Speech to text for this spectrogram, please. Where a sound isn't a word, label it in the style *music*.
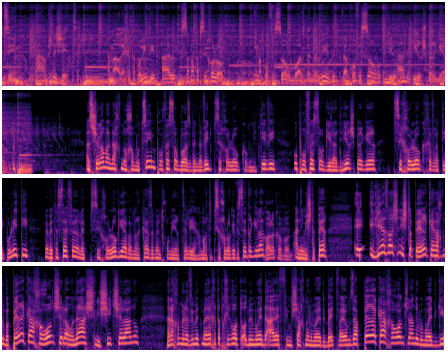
החמוצים, פעם שלישית. המערכת הפוליטית על ספת הפסיכולוג, עם הפרופסור בועז בן דוד והפרופסור גלעד הירשברגר. אז שלום, אנחנו חמוצים, פרופסור בועז בן דוד, פסיכולוג קוגניטיבי, ופרופסור גלעד הירשברגר, פסיכולוג חברתי-פוליטי, בבית הספר לפסיכולוגיה במרכז הבינתחומי הרצליה. אמרתי פסיכולוגיה בסדר, גלעד? כל הכבוד. אני משתפר. אה, הגיע הזמן שנשתפר, כי אנחנו בפרק האחרון של העונה השלישית שלנו. אנחנו מלווים את מערכת הבחירות, עוד ממועד א' המשכנו למועד ב', והיום זה הפרק האחרון שלנו במועד ג'.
